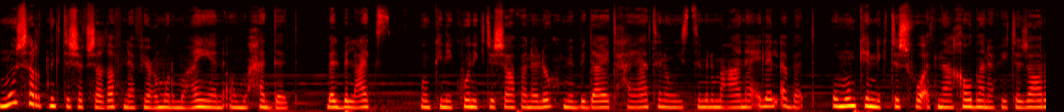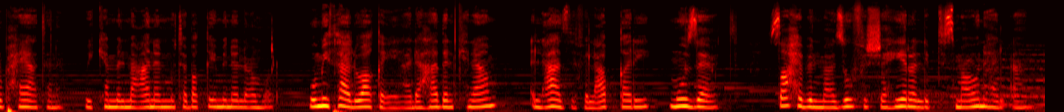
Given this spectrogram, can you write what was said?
مو شرط نكتشف شغفنا في عمر معين أو محدد بل بالعكس ممكن يكون اكتشافنا له من بداية حياتنا ويستمر معانا إلى الأبد. وممكن نكتشفه أثناء خوضنا في تجارب حياتنا ويكمل معانا المتبقي من العمر. ومثال واقعي على هذا الكلام العازف العبقري موزارت صاحب المعزوف الشهيرة اللي بتسمعونها الآن.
